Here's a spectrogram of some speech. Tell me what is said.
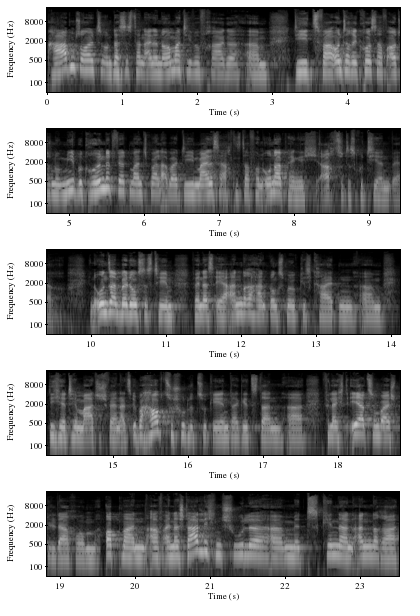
haben sollte. Und das ist dann eine normative Frage, ähm, die zwar unter Rekurs auf Autonomie begründet wird manchmal, aber die meines Erachtens davon unabhängig auch zu diskutieren wäre. In unserem Bildungssystem wenn das eher andere Handlungsmöglichkeiten, ähm, die hier thematisch wären, als überhaupt zur Schule zu gehen. Da geht es dann äh, vielleicht eher zum Beispiel darum, ob man auf einer staatlichen Schule äh, mit Kindern anderer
